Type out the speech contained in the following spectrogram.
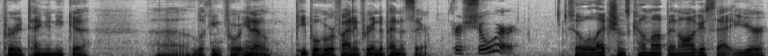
for Tanganyika, uh, looking for, you know, people who were fighting for independence there. For sure. So elections come up in August that year.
